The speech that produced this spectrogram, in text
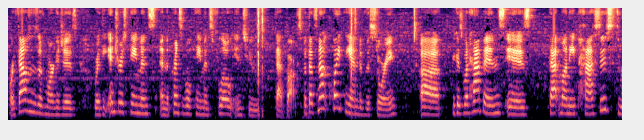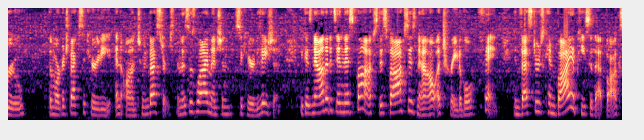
or thousands of mortgages where the interest payments and the principal payments flow into that box. But that's not quite the end of the story uh, because what happens is that money passes through the mortgage backed security and on to investors. And this is why I mentioned securitization. Because now that it's in this box, this box is now a tradable thing. Investors can buy a piece of that box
